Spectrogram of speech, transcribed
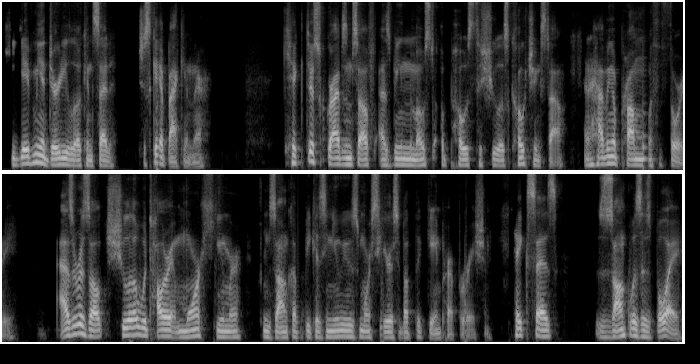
He gave me a dirty look and said, just get back in there. Kiick describes himself as being the most opposed to Shula's coaching style and having a problem with authority. As a result, Shula would tolerate more humor from Csonka because he knew he was more serious about the game preparation. Kiick says, Zonk was his boy.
